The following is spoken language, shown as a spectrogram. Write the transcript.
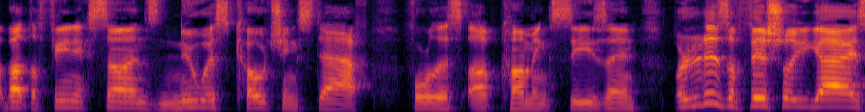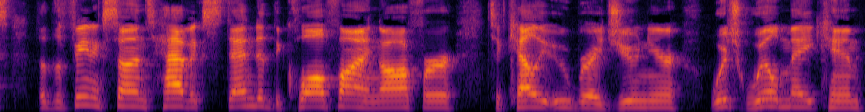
about the Phoenix Suns' newest coaching staff for this upcoming season. But it is official, you guys, that the Phoenix Suns have extended the qualifying offer to Kelly Oubre Jr., which will make him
